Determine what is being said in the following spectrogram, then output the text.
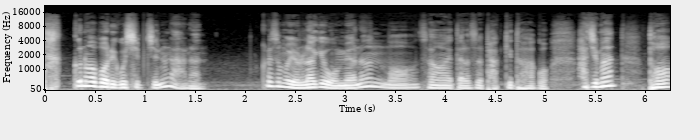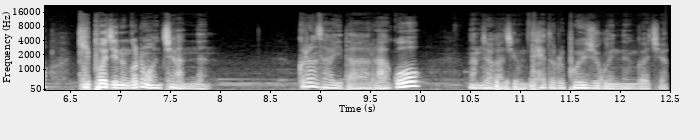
탁 끊어버리고 싶지는 않은. 그래서 뭐 연락이 오면은 뭐 상황에 따라서 받기도 하고 하지만 더 깊어지는 것은 원치 않는 그런 사이다라고 남자가 지금 태도를 보여주고 있는 거죠.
